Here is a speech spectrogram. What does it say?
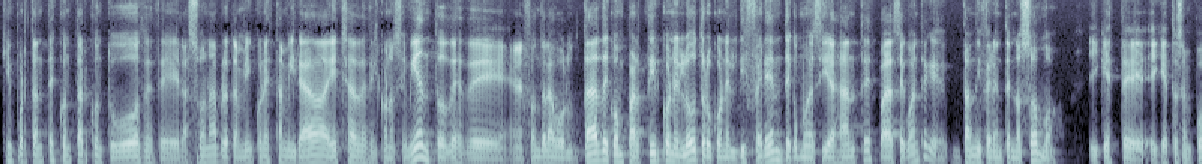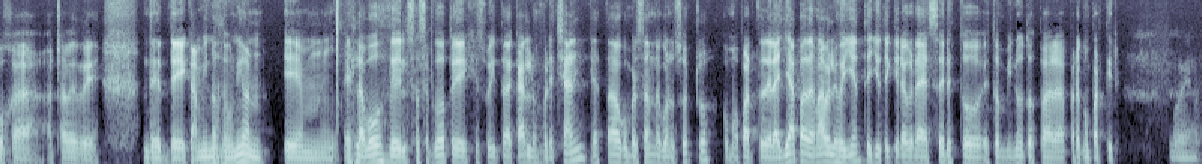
Qué importante es contar con tu voz desde la zona, pero también con esta mirada hecha desde el conocimiento, desde, en el fondo, la voluntad de compartir con el otro, con el diferente, como decías antes, para darse cuenta que tan diferentes no somos y que, este, y que esto se empuja a través de, de, caminos de unión. Em, es la voz del sacerdote jesuita Carlos Brechani, que ha estado conversando con nosotros como parte de la Yapa de Amables Oyentes. Yo te quiero agradecer estos, estos minutos para, para compartir. Bueno,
